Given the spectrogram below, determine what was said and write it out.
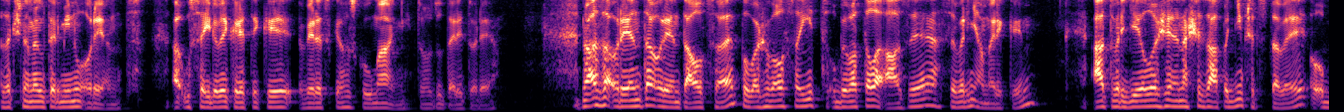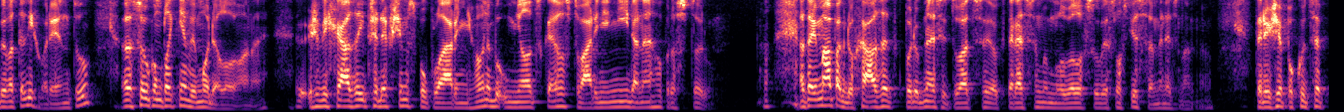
začneme u termínu Orient a u Saidovy kritiky vědeckého zkoumání tohoto teritoria. No a za Orienta orientálce považoval Said obyvatele Ázie a Severní Ameriky a tvrdil, že naše západní představy o obyvatelích Orientu jsou kompletně vymodelované, že vycházejí především z populárního nebo uměleckého stvárnění daného prostoru. A tady má pak docházet k podobné situaci, o které jsem mluvil v souvislosti s feminismem. Jo. Tedy, že pokud se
